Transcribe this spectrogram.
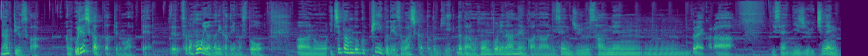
なんていうんですか、あの嬉しかったっていうのもあって、で、その本意は何かと言いますと、あの、一番僕ピークで忙しかった時、だからもう本当に何年かな、2013年ぐらいから2021年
